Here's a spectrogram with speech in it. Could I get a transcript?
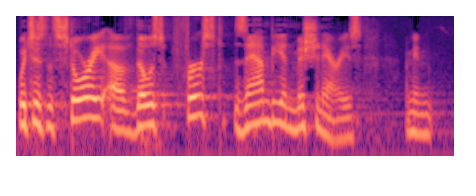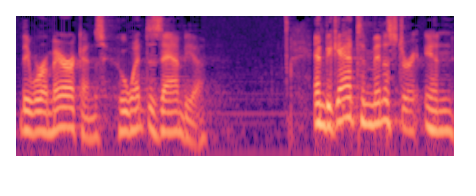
which is the story of those first Zambian missionaries. I mean, they were Americans who went to Zambia and began to minister in,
